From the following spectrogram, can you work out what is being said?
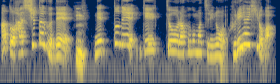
あと、ハッシュタグで、うんネットで芸協落語祭りのふれあい広場。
